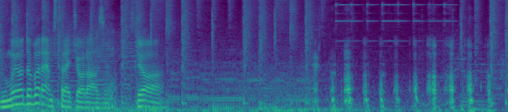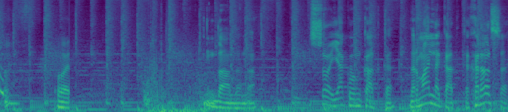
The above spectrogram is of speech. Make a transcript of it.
Ну, Ми його доберемо з третього разу. Все. Ой. Да, да, да. Що, як вам катка? Нормальна катка? Хороша?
